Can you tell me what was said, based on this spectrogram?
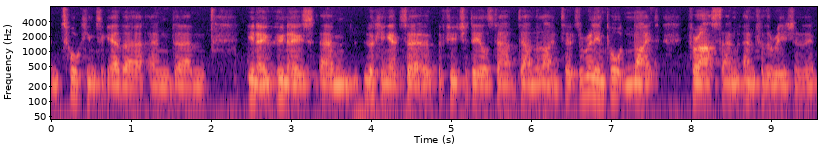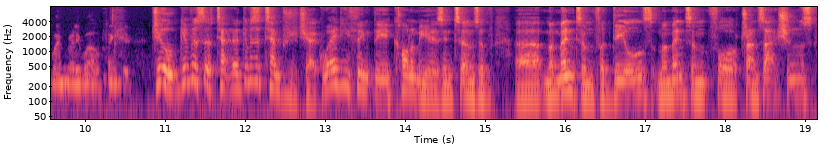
and talking together and um, you know, who knows, um, looking at uh, future deals down, down the line. So it's a really important night for us and, and for the region, and it went really well. Thank you. Jill, give us a te- uh, give us a temperature check. Where do you think the economy is in terms of uh, momentum for deals, momentum for transactions,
